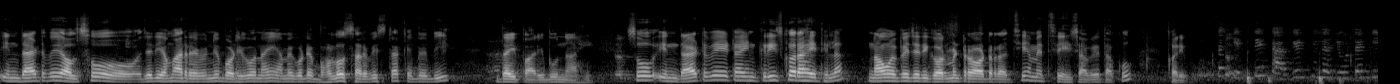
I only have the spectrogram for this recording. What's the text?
इन दैट वे अल्सो यदि हमार रेवेन्यू बढ़ो ना आम गोटे भल सर्विसटा केबे दई पारिबु नाही। सो इन दैट वे एटा इंक्रीज कराई थिला। नाउ यदि गवर्नमेंट ऑर्डर अच्छी आम से हिसाब ताको करिबु सर केते टार्गेट थिला जोटा कि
